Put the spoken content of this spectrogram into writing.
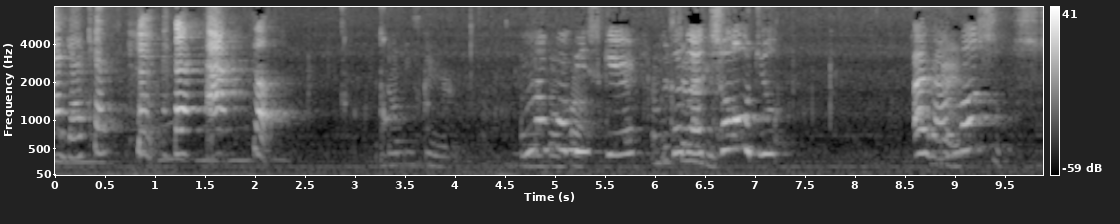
I got to go. Don't be scared. I'm not Don't gonna be pop. scared I'm just because I you. told you I got Okay. muscles.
